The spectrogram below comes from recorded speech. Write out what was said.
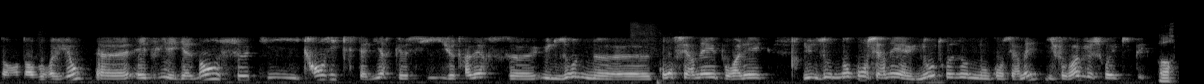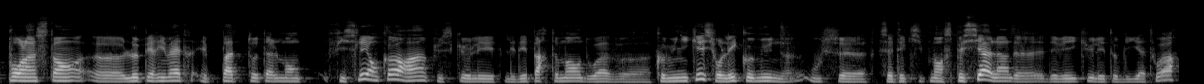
dans, vos régions, et puis également ceux qui transitent, c'est-à-dire que si je traverse une zone concernée pour aller d'une zone non concernée à une autre zone non concernée, il faudra que je sois équipé. Or, pour l'instant, euh, le périmètre n'est pas totalement ficelé encore, hein, puisque les, départements doivent euh, communiquer sur les communes où cet équipement spécial hein, des véhicules est obligatoire.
